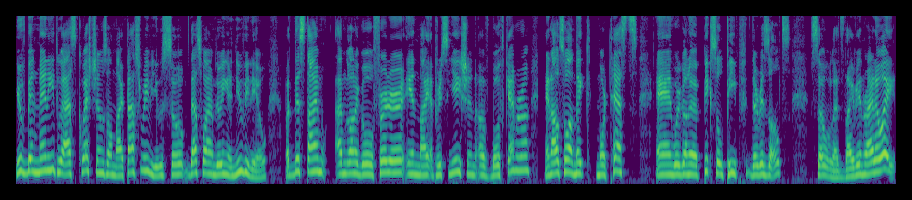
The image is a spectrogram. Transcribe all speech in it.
You've been many to ask questions on my past reviews, so that's why I'm doing a new video, but this time I'm gonna go further in my appreciation of both camera and also I'll make more tests and we're gonna pixel peep the results. So let's dive in right away.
